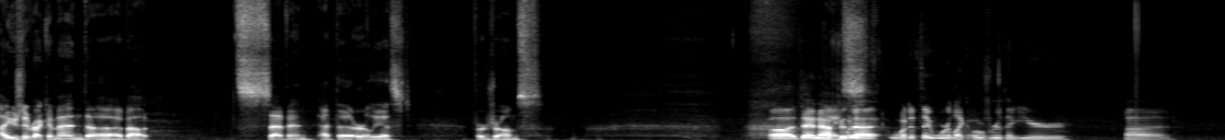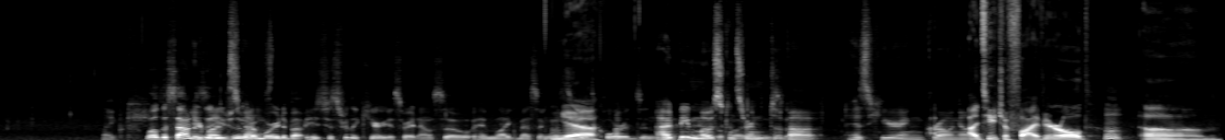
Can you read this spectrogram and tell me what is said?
I usually recommend uh, about seven at the earliest for drums. uh, then after Nice. that, What if they were like over the ear, uh, like well, the sound isn't usually what I'm worried about. He's just really curious right now. So him like messing with, Yeah. with chords and. I'd be most concerned about his hearing growing up. I teach a five-year-old, Hmm. um,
